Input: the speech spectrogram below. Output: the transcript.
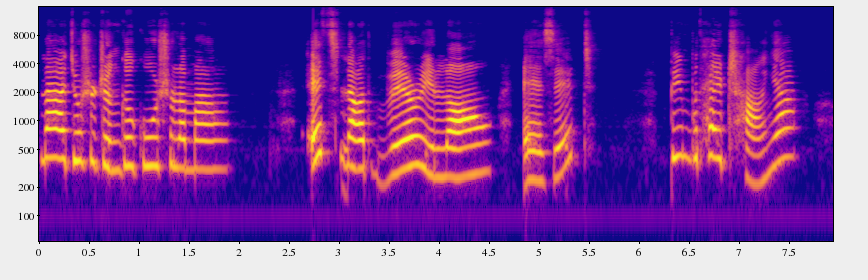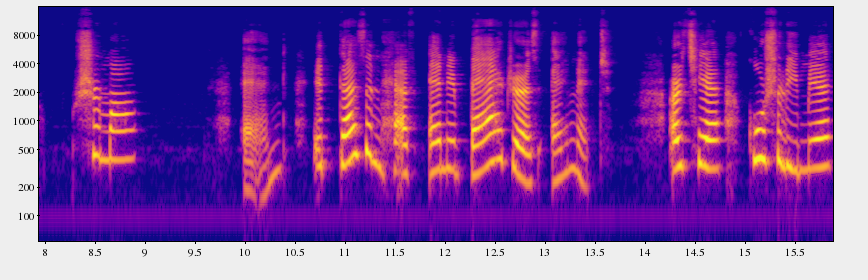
那就是整个故事了吗？It's not very long, is it? 并不太长呀，是吗？And it doesn't have any badgers in it，而且故事里面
